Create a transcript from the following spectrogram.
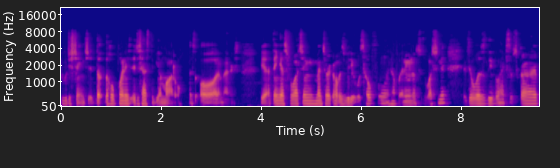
You would just change it. The, the whole point is it just has to be a model. That's all that matters. But yeah, thank you guys for watching. Mentor, I hope this video was helpful and helpful anyone else who's watching it. If it was, leave a like, subscribe.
